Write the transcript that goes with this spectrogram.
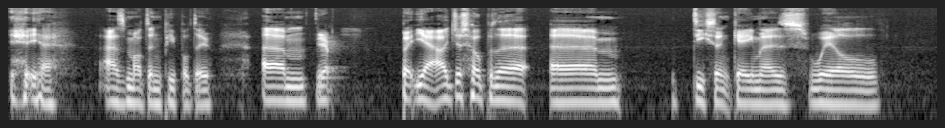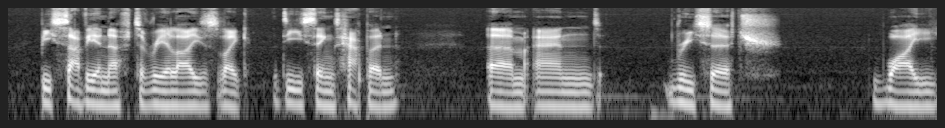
yeah, as modern people do. Um, Yep. but yeah, I just hope that um, decent gamers will be savvy enough to realize like these things happen um, and research why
